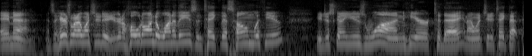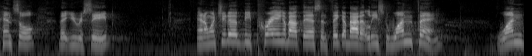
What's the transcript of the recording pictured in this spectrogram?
Amen. And so here's what I want you to do you're going to hold on to one of these and take this home with you. You're just going to use one here today. And I want you to take that pencil that you received. And I want you to be praying about this and think about at least one thing one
